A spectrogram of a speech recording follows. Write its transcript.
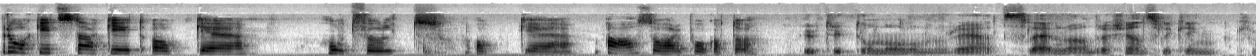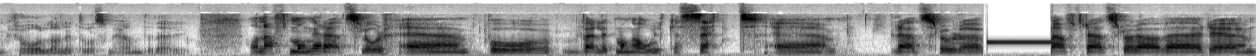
bråkigt, stökigt och eh, hotfullt. Och eh, ja, så har det pågått då. Uttryckte hon någon gång någon rädsla eller några andra känslor kring, kring förhållandet och vad som hände där? Hon har haft många rädslor eh, på väldigt många olika sätt. rädslor över, haft rädslor över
